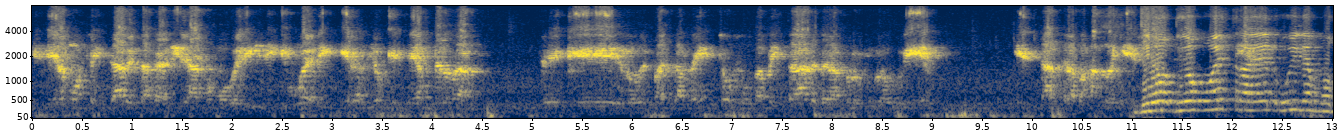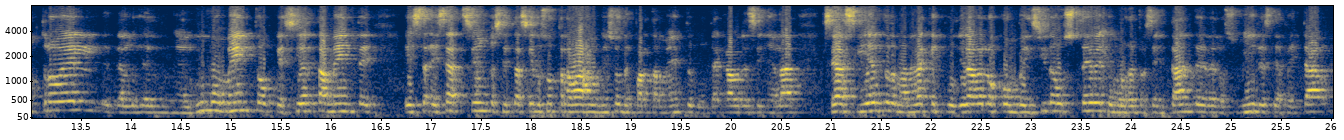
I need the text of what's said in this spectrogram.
quisiéramos aceptar esta realidad como verídica y buena, y quiera Dios que sea verdad, de que los departamentos fundamentales de la Procuraduría están trabajando en eso. Dio, dio muestra él, William mostró él en algún momento que ciertamente esa, esa acción que se está haciendo, esos trabajos en esos departamentos que usted acaba de señalar, sea cierto de manera que pudiera haberlo convencido a ustedes como representantes de los miles de afectados.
